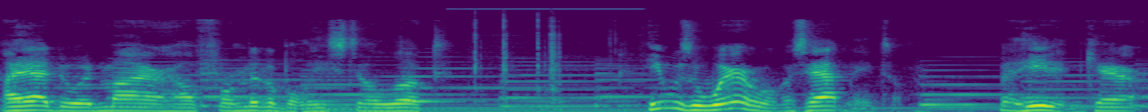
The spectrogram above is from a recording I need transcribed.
I had to admire how formidable he still looked. He was aware of what was happening to him, but he didn't care.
